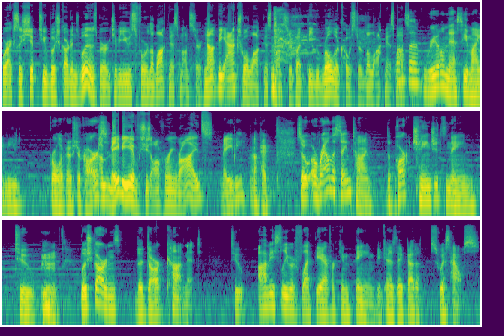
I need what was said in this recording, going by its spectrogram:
were actually shipped to Busch Gardens Williamsburg to be used for the Loch Ness Monster. Not the actual Loch Ness Monster, but the roller coaster, the Loch Ness Well, Monster. the real Nessie might need roller coaster cars. Um, maybe if she's offering rides. Maybe. Okay. So around the same time, the park changed its name to Busch Gardens, the Dark Continent, obviously reflect the African theme because they've got a Swiss house.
